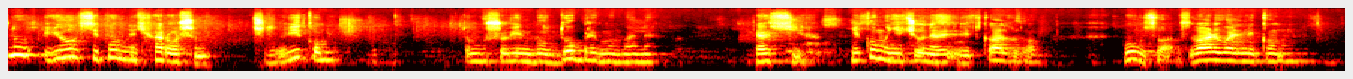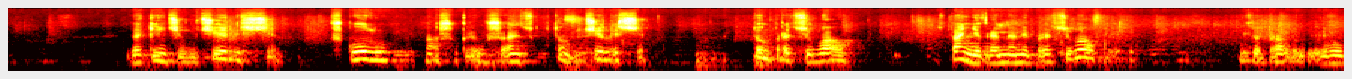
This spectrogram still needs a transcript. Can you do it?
Ну, його всі пам'ятають хорошим чоловіком, тому що він був добрим у мене для всіх. Нікому нічого не відказував. Був зва- зварювальником, закінчив училище, школу нашу Кривошанську, потім училище, потім працював. Останнє время не працював і забрали його.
